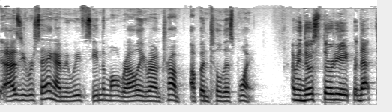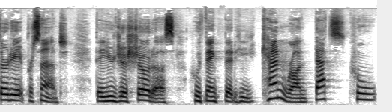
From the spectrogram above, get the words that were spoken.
as you were saying, I mean, we've seen them all rally around Trump up until this point. I mean, those 38, that 38% that you just showed us who think that he can run, that's who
